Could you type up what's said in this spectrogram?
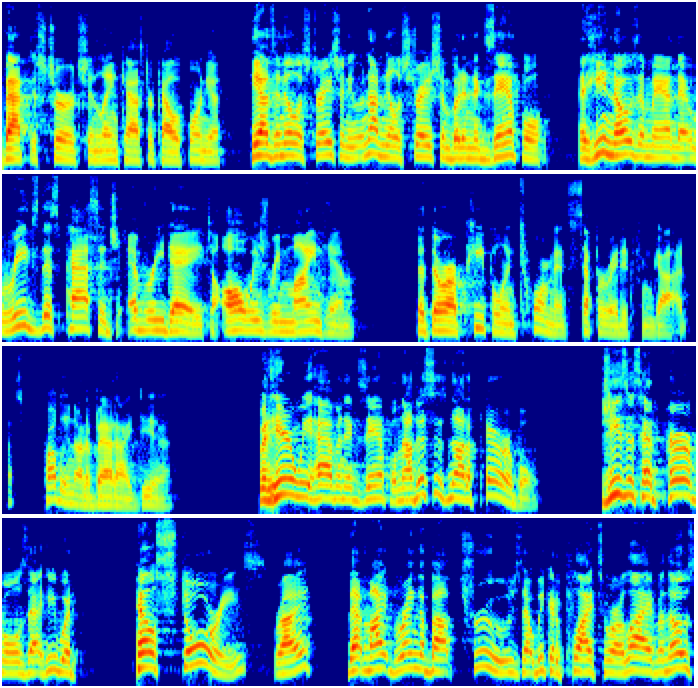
Baptist Church in Lancaster, California. He has an illustration, not an illustration, but an example that he knows a man that reads this passage every day to always remind him that there are people in torment separated from God. That's probably not a bad idea. But here we have an example. Now, this is not a parable. Jesus had parables that he would tell stories, right, that might bring about truths that we could apply to our life. And those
